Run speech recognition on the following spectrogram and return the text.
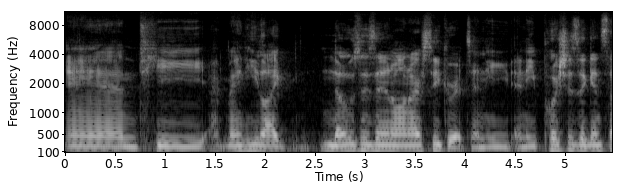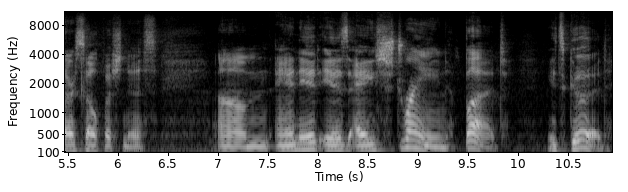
and he man he like noses in on our secrets and he and he pushes against our selfishness. Um, and it is a strain, but it's good,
